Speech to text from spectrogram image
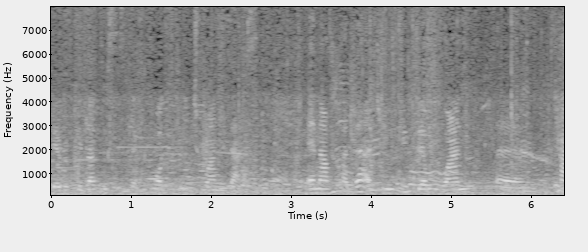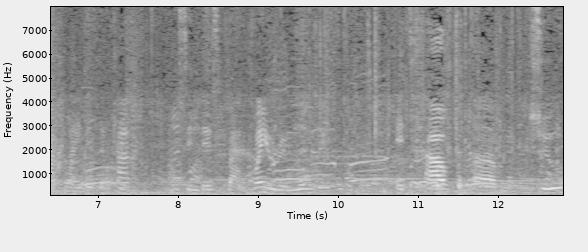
the reproductive system, what each one does. And after that, you give them one um, pack like this. The pack is in this bag. When you remove it, it have um, two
